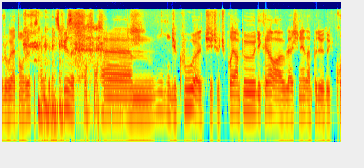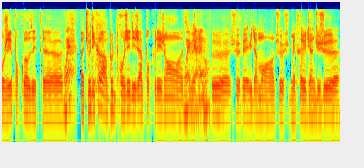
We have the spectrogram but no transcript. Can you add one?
jouer à ton jeu. Ce serait une bonne excuse. euh, du coup, tu, tu, pourrais un peu décrire euh, la genèse un peu du projet. Pourquoi vous êtes. Euh, ouais. Bah, tu veux décrire un peu le projet déjà pour que les gens. Ouais, carrément. Un peu, je, évidemment, je, je, mettrai le lien du jeu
